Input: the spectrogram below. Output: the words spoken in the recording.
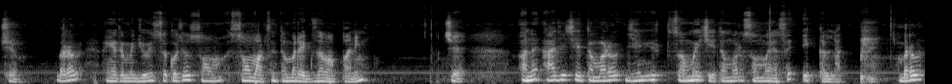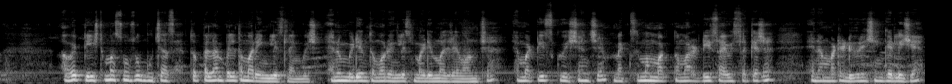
છે. બરાબર? અહીંયા તમે જોઈ શકો છો, સો સો માર્ક્સની તમારે એક્ઝામ આપવાની છે. અને આ જે છે, તમારો જેની સમય છે, તમારો સમય હશે એક કલાક. બરાબર? હવે ટેસ્ટમાં શું શું પૂછાશે? તો પહેલાં પહેલાં તમારી ઇંગ્લિશ લેંગ્વેજ એનું મીડિયમ તમારું ઇંગ્લિશ મીડિયમમાં જ રહેવાનું છે. એમાં ટીસ ક્વેશ્ચન છે. મેક્સિમમ માર્ક તમારા ટીસ આવી શકે છે. એના માટે ડ્યુરેશન કેટલી છે?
